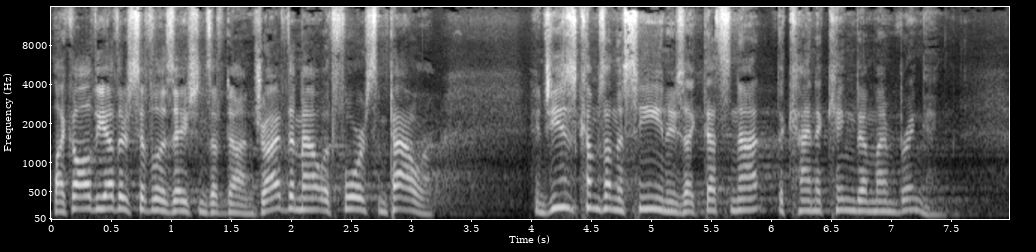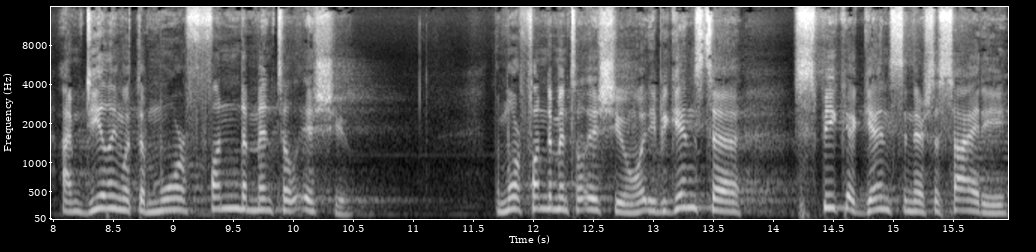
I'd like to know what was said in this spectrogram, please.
like all the other civilizations have done. Drive them out with force and power. And Jesus comes on the scene and he's like, That's not the kind of kingdom I'm bringing. I'm dealing with the more fundamental issue. The more fundamental issue. And what he begins to speak against in their society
